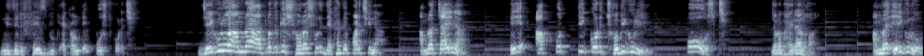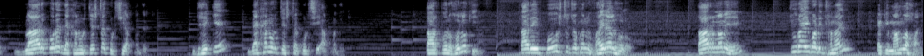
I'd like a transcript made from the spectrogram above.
নিজের ফেসবুক অ্যাকাউন্টে পোস্ট করেছে। যেগুলো আমরা আপনাদেরকে সরাসরি দেখাতে পারছি না। আমরা চাই না এই আপত্তিকর ছবিগুলি পোস্ট যেন ভাইরাল হয়। আমরা এইগুলো ব্লার করে দেখানোর চেষ্টা করছি আপনাদেরকে। ঢেকে দেখানোর চেষ্টা করছি আপনাদেরকে তারপর হলো কি? তার এই পোস্ট যখন ভাইরাল হলো, তার নামে চুরাইবাড়ি থানায় একটি মামলা হয়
